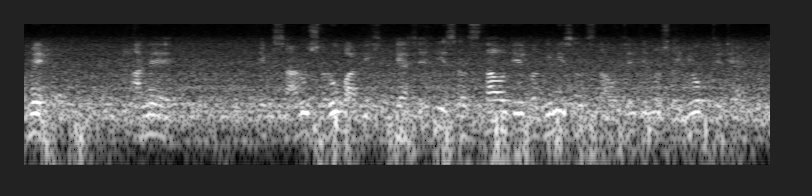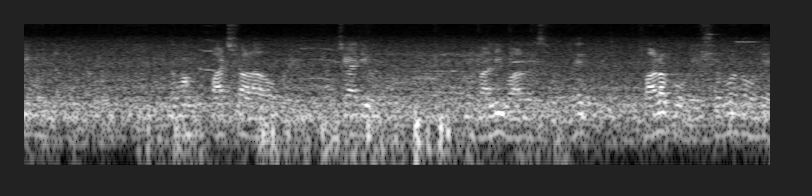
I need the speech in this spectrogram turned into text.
અમે આને એક સારું સ્વરૂપ આપી શક્યા છે. એ સંસ્થાઓ જે ભગીની સંસ્થાઓ છે તેનો સહયોગ છે જ્યારે મોટી મહિલા તમામ પાઠશાળાઓ હોય, આચાર્યો વાલી બાળક હોય, બાળકો હોય, સર્વનો અમે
